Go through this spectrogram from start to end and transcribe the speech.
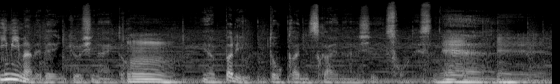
意味まで勉強しないと、うん、やっぱり読解に使えないし。そうですね、えーえー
